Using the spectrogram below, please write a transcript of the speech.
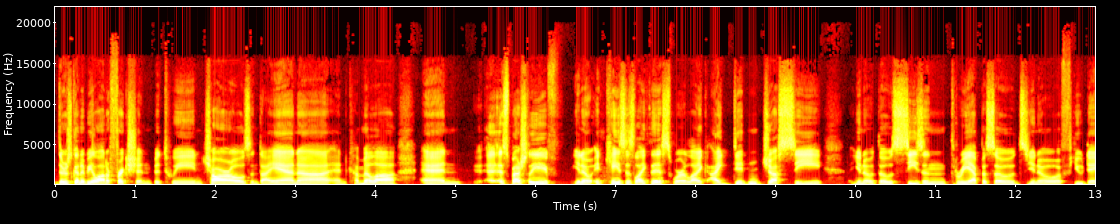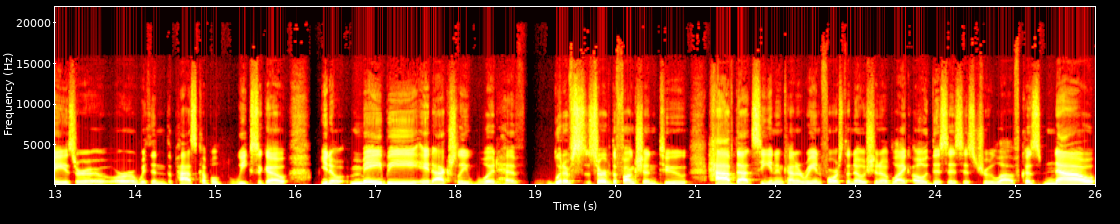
there's going to be a lot of friction between Charles and Diana and Camilla, and especially if you know in cases like this where like I didn't just see you know those season three episodes you know a few days or or within the past couple weeks ago you know maybe it actually would have would have served the function to have that scene and kind of reinforce the notion of like oh this is his true love because now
